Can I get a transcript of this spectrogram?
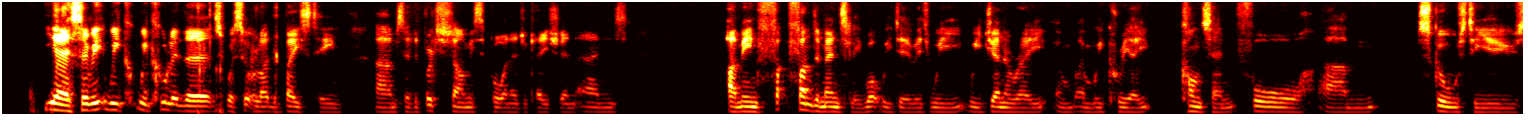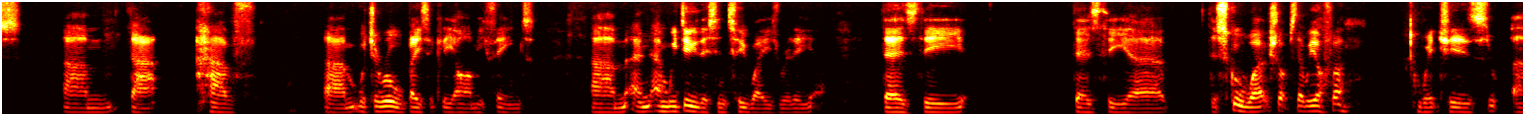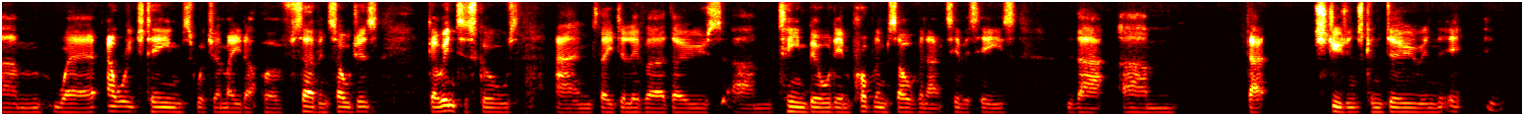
Yeah, so we, we we call it the we're sort of like the base team. Um, so the British Army Support and Education, and I mean f- fundamentally, what we do is we we generate and, and we create content for um, schools to use um, that have um, which are all basically army themed. Um, and and we do this in two ways really. There's the there's the uh, the school workshops that we offer, which is um, where outreach teams, which are made up of serving soldiers, go into schools and they deliver those um, team building, problem solving activities that um, that students can do in it,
